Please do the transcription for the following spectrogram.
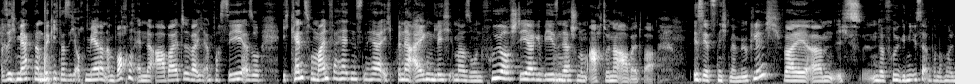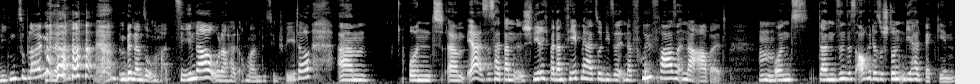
Also ich merke dann wirklich, dass ich auch mehr dann am Wochenende arbeite, weil ich einfach sehe, also ich kenne es von meinen Verhältnissen her, ich bin ja eigentlich immer so ein Frühaufsteher gewesen, mhm. der schon um 8 Uhr in der Arbeit war. Ist jetzt nicht mehr möglich, weil ähm, ich in der Früh genieße, einfach nochmal liegen zu bleiben. Ja, ja. bin dann so um halb zehn da oder halt auch mal ein bisschen später. Ähm, und ähm, ja, es ist halt dann schwierig, weil dann fehlt mir halt so diese in der Frühphase in der Arbeit. Mhm. Und dann sind es auch wieder so Stunden, die halt weggehen.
